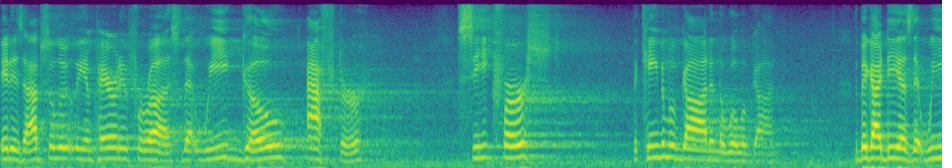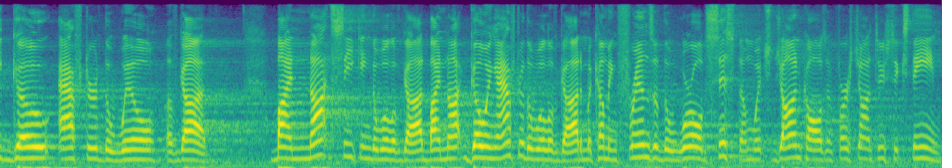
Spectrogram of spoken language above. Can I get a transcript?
It is absolutely imperative for us that we go after, seek first the kingdom of God and the will of God. The big idea is that we go after the will of God by not seeking the will of God, by not going after the will of God and becoming friends of the world system, which John calls in 1 John 2:16,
